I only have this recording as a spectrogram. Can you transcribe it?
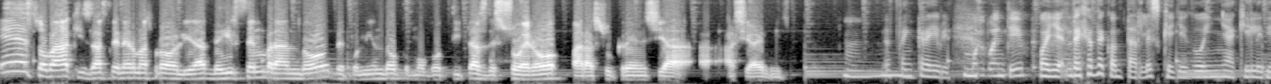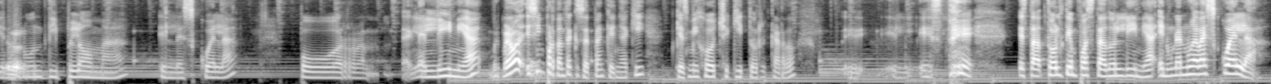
Eso va a quizás tener más probabilidad de ir sembrando, de poniendo como gotitas de suero para su creencia hacia él mismo. Mm, está increíble. Muy buen tip. Oye, déjenme contarles que llegó Iñaki, le dieron un diploma en la escuela por en línea. Pero es importante que sepan que Iñaki, que es mi hijo chiquito, Ricardo, eh, este, está, todo el tiempo ha estado en línea en una nueva escuela.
